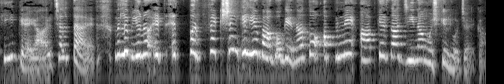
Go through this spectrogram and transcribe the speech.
ठीक है यार चलता है। मतलब you know it is perfection के लिए भागोगे ना तो अपने आप के साथ जीना मुश्किल हो जाएगा।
